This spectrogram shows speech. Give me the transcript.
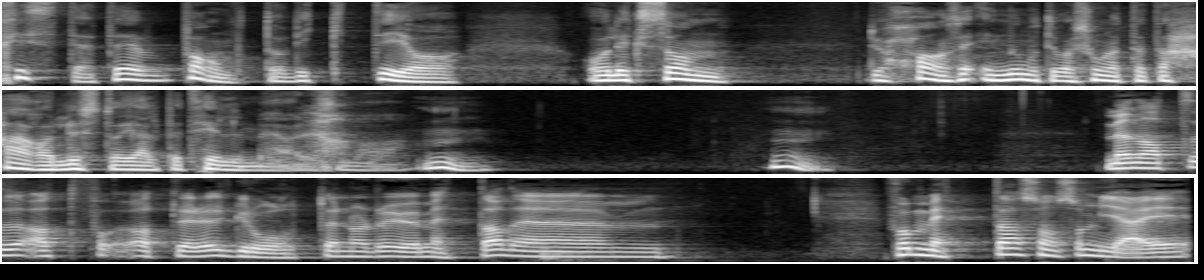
Tristhet er varmt og viktig, og, og liksom Du har en sånn indre motivasjon at dette her har lyst til å hjelpe til med. Liksom, og, mm. Men at, at, at dere gråter når dere gjør metta, det For metta, sånn som jeg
